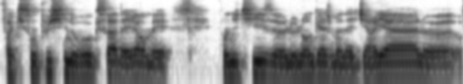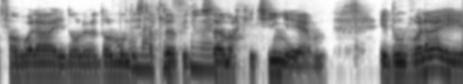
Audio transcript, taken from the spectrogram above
enfin qui sont plus si nouveaux que ça d'ailleurs, mais qu'on utilise le langage managérial, enfin voilà, et dans le, dans le monde des startups et tout ça, marketing, et, et donc voilà, et,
